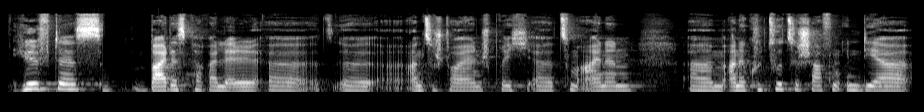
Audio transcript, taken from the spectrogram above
hilft es, beides parallel äh, äh, anzusteuern. Sprich, äh, zum einen ähm, eine Kultur zu schaffen, in der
